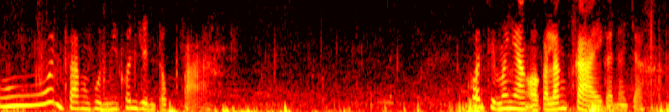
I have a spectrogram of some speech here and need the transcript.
อู้ฟังหุ่นมีคนยืนตกป่า คนสิมายังออกกำลังกายกันนะจ๊ะ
